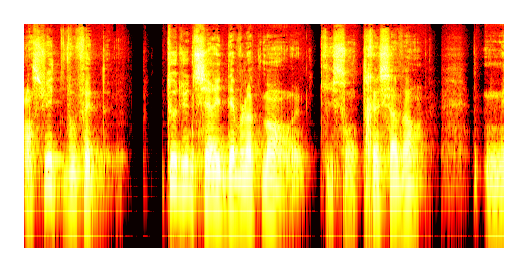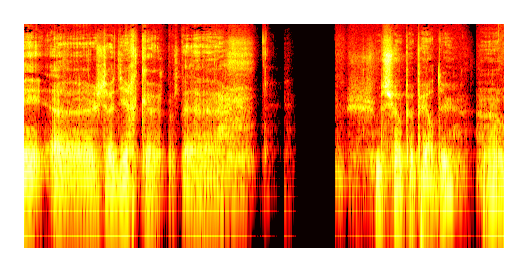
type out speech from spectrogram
ensuite vous faites toute une série de développements qui sont très savants, mais je dois dire que je me suis un peu perdu. Hein,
